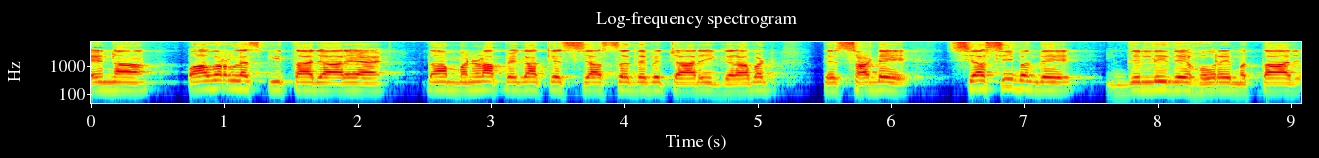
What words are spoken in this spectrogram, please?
ਇੰਨਾ ਪਾਵਰਲੈਸ ਕੀਤਾ ਜਾ ਰਿਹਾ ਹੈ? ਤਾਂ ਮੰਨਣਾ ਪਏਗਾ ਕਿ ਸਿਆਸਤ ਦੇ ਵਿੱਚ ਆ ਰਹੀ ਗਿਰਾਵਟ ਤੇ ਸਾਡੇ ਸਿਆਸੀ ਬੰਦੇ ਦਿੱਲੀ ਦੇ ਹੋ ਰਹੇ ਮਤਾਜ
